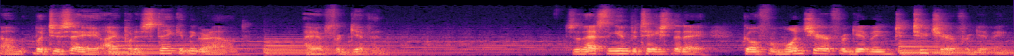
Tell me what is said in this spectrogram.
Um, but to say, I put a stake in the ground, I have forgiven. So that's the invitation today. Go from one chair forgiving to two chair forgiving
